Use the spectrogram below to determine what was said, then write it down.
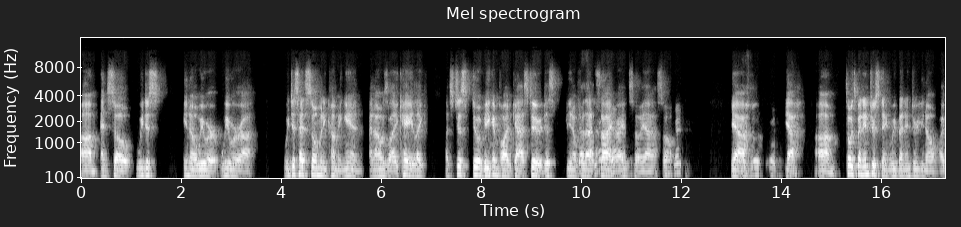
Um and so we just you know we were we were uh we just had so many coming in and i was like hey like let's just do a vegan podcast too just you know for that great, side yeah. right? So yeah so yeah. That's yeah. Um so it's been interesting. We've been inter you know i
